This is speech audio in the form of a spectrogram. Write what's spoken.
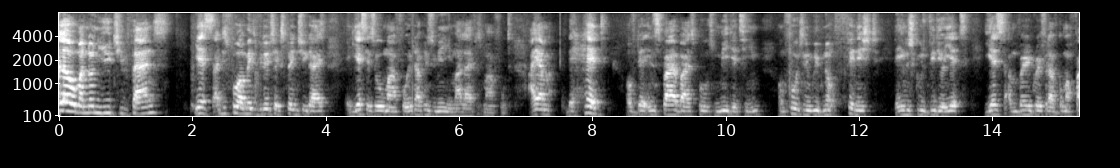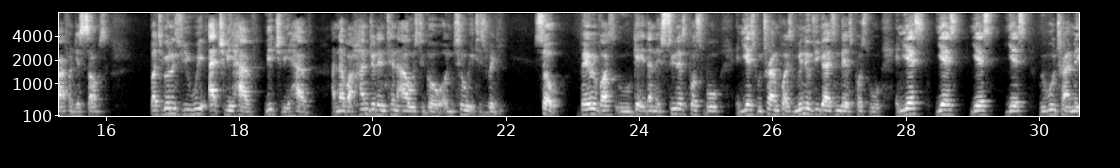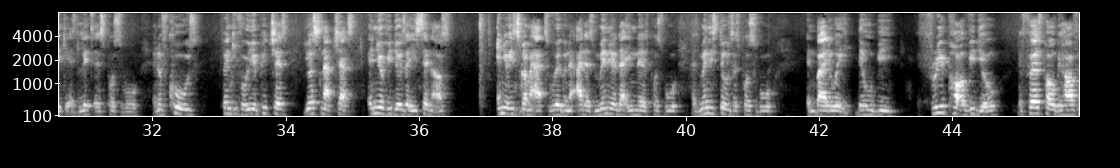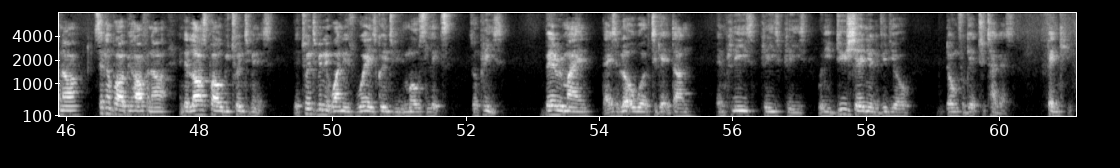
Hello, my non-YouTube fans. Yes, I just thought I'd make this video to explain to you guys. Yes, it's all my fault. If it happens to me in my life, it's my fault. I am the head of the Inspired by Sports media team. Unfortunately, we've not finished the English Schools video yet. Yes, I'm very grateful I've got my 500 subs. But to be honest with you, we actually have, literally have, another 110 hours to go until it is ready. So, bear with us. We will get it done as soon as possible. And yes, we'll try and put as many of you guys in there as possible. And yes, yes, yes, yes, we will try and make it as lit as possible. And of course, thank you for your pictures, your Snapchats, and your videos that you sent us. And your Instagram ads, we're going to add as many of that in there as possible, as many stills as possible. And by the way, there will be three part video. The first part will be half an hour, second part will be half an hour, and the last part will be 20 minutes. The 20 minute one is where it's going to be the most lit. So please, bear in mind that it's a lot of work to get it done. And please, please, please, when you do share any of the video, don't forget to tag us. Thank you.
